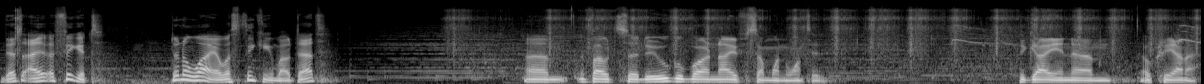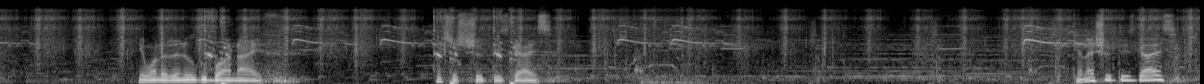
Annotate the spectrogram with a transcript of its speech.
That I, I figured. Don't know why. I was thinking about that. Um, about uh, the Ugu bar knife someone wanted. The guy in um, Okriana. He wanted an Ugu bar knife. Let's just shoot these guys. Can I shoot these guys?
